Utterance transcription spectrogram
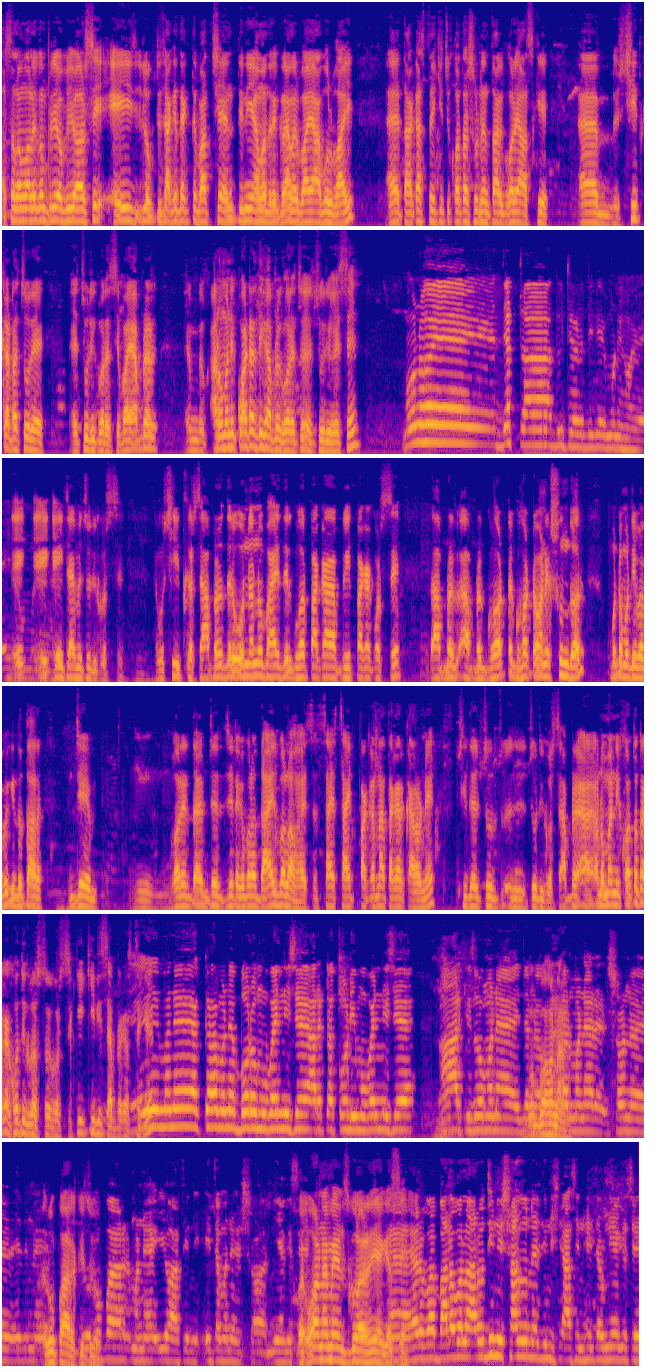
আসসালামু আলাইকুম প্রিয় ভিউয়ার্স এই লোকটি যাকে দেখতে পাচ্ছেন তিনি আমাদের গ্রামের ভাই আবুল ভাই। তার কাছ থেকে কিছু কথা শুনেন তার ঘরে আজকে শীত কাটা চোরে চুরি করেছে। ভাই আপনার আনুমানিক কয়টার দিকে আপনার ঘরে চুরি হয়েছে? মনে হয় দেড়টা দুইটার দিকে মনে হয় এই টাইমে চুরি করছে এবং শীত করছে আপনাদের অন্যান্য ভাইদের ঘর পাকা ভিত পাকা করছে। তা আপনার আপনার ঘরটা ঘরটা অনেক সুন্দর মোটামুটিভাবে কিন্তু তার যে ঘরের যেটাকে বলা দায়ের বলা হয় সাইড পাকা না থাকার কারণে শীতের চুরি করছে। আপনার আনুমানিক কত টাকা ক্ষতিগ্রস্ত করছে? কি কি দিচ্ছে আপনার কাছ থেকে? মানে একটা মানে বড় মোবাইল নিছে আর একটা কোডি মোবাইল নিছে আর কিছু মানে গহনা। মানে স্বর্ণ এই রূপার কিছু। রূপার মানে ইয়ে আছে এটা মানে নিয়ে গেছে। অর্নামেন্টসগুলো নিয়ে গেছে। হ্যাঁ, আর ভালো ভালো আরও জিনিস সাজনের জিনিস আছে সেটাও নিয়ে গেছে।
